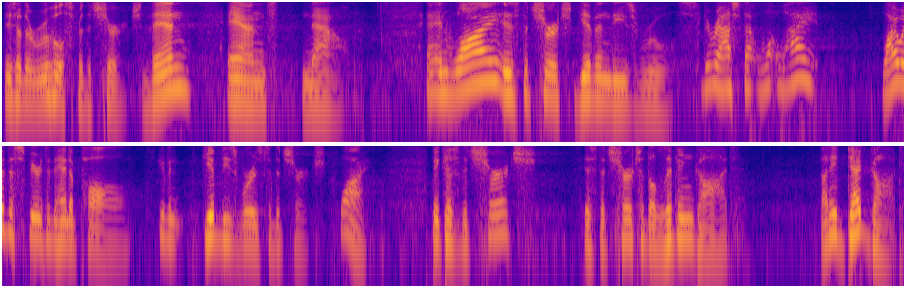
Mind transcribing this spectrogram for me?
These are the rules for the church, then and now. And why is the church given these rules? Have you ever asked that? Why, why would the Spirit, through the hand of Paul, even give these words to the church? Why? Because the church is the church of the living God not a dead God.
